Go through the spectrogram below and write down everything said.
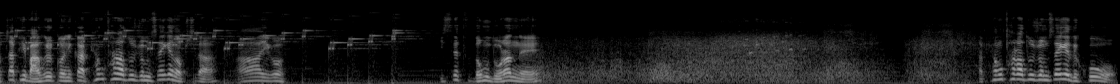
어차피 막을 거니까 평타라도 좀 세게 넣읍시다. 아 이거 이 세트 너무 놀았네. 평타라도 좀 세게 넣고.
